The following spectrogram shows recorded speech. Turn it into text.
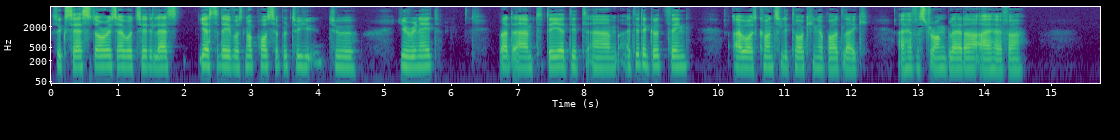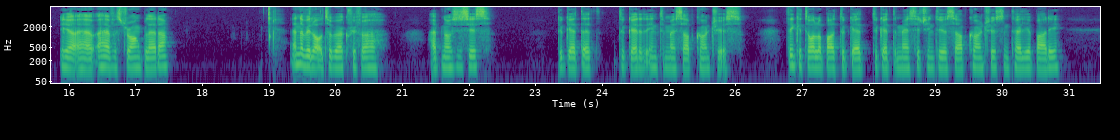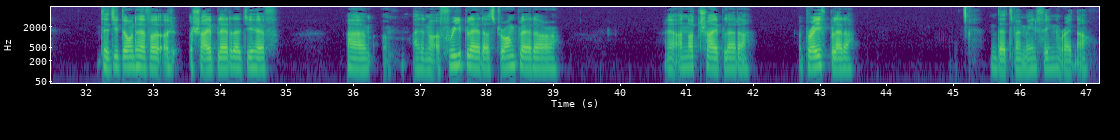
success stories. I would say the last yesterday it was not possible to to urinate, but um, today I did um, I did a good thing. I was constantly talking about like I have a strong bladder. I have a yeah, I have, I have a strong bladder. And I will also work with a hypnosis to get that to get it into my subconscious. I think it's all about to get to get the message into your subconscious and tell your body that you don't have a, a, a shy bladder, that you have um, I don't know, a free bladder, a strong bladder, or yeah, a not shy bladder a brave bladder. That's my main thing right now.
